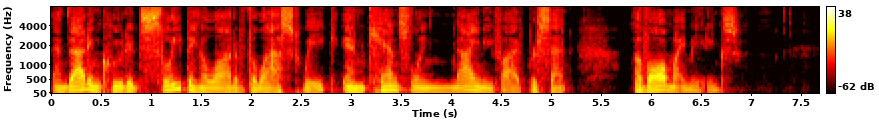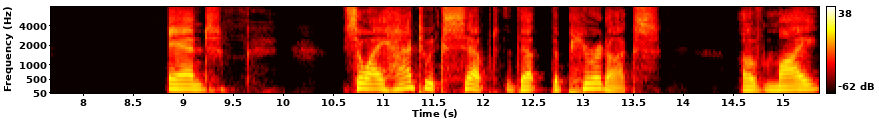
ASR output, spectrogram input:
And that included sleeping a lot of the last week and canceling 95% of all my meetings. And so I had to accept that the paradox of my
